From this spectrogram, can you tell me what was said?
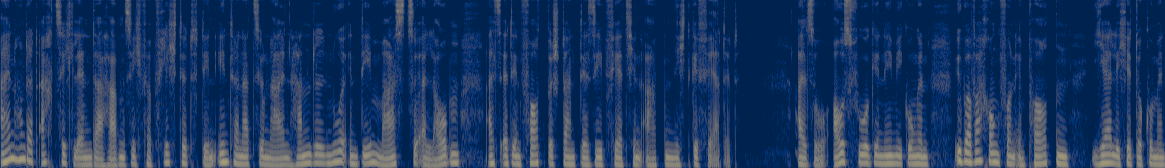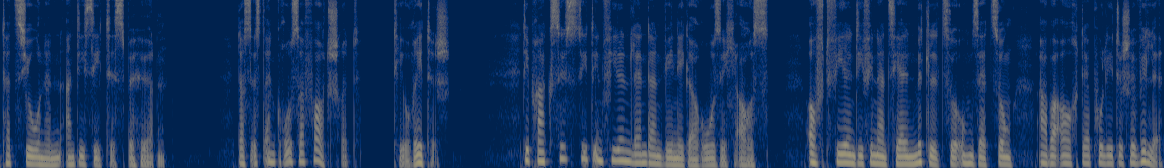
180 Länder haben sich verpflichtet, den internationalen Handel nur in dem Maß zu erlauben, als er den Fortbestand der Seepferdchenarten nicht gefährdet. Also Ausfuhrgenehmigungen, Überwachung von Importen, jährliche Dokumentationen an die CITES-Behörden. Das ist ein großer Fortschritt, theoretisch. Die Praxis sieht in vielen Ländern weniger rosig aus. Oft fehlen die finanziellen Mittel zur Umsetzung, aber auch der politische Wille.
